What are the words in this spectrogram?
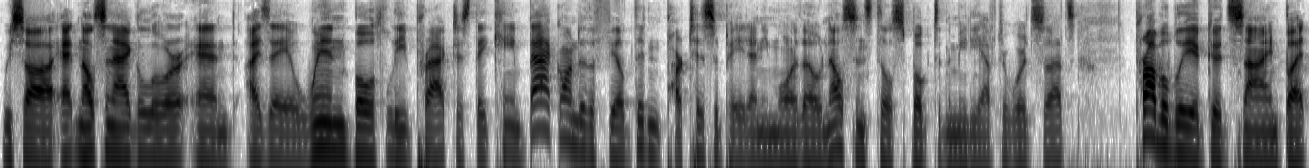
We saw at Nelson Agholor and Isaiah Wynn both leave practice. They came back onto the field, didn't participate anymore though. Nelson still spoke to the media afterwards, so that's probably a good sign. But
